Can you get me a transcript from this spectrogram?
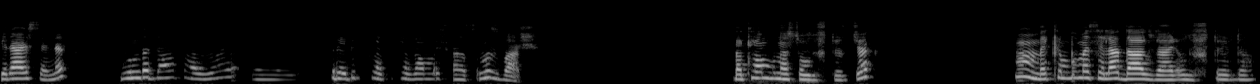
girerseniz bunda daha fazla e, kredi ka- kazanma şansınız var. Bakın bu nasıl oluşturacak. Hmm, bakın bu mesela daha güzel oluşturdu.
